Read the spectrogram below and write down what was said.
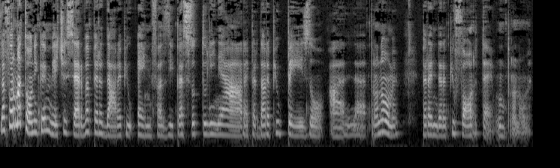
La forma tonica invece serve per dare più enfasi, per sottolineare, per dare più peso al pronome, per rendere più forte un pronome.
